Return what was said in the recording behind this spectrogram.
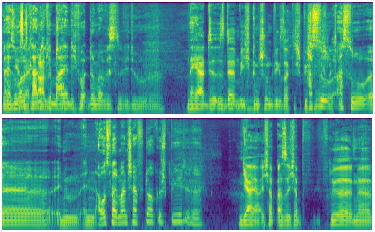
Nein, so was seid gar nicht gemeint. top. Ich wollte nur mal wissen, wie du. Äh, Naja, ich bin schon, wie gesagt, ich spiele schon nicht du, schlecht. hast du äh, in, in Auswahlmannschaften noch gespielt? Oder? Ja, ja, ich habe also ich habe früher eine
